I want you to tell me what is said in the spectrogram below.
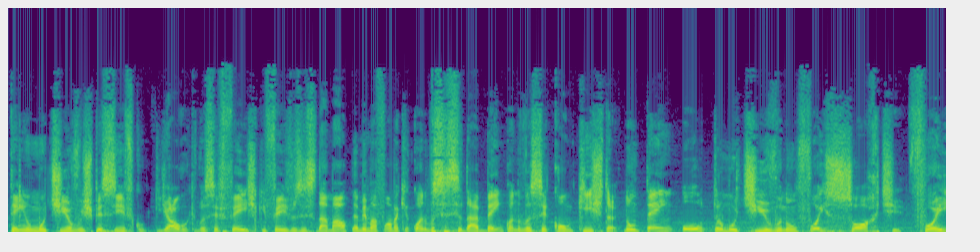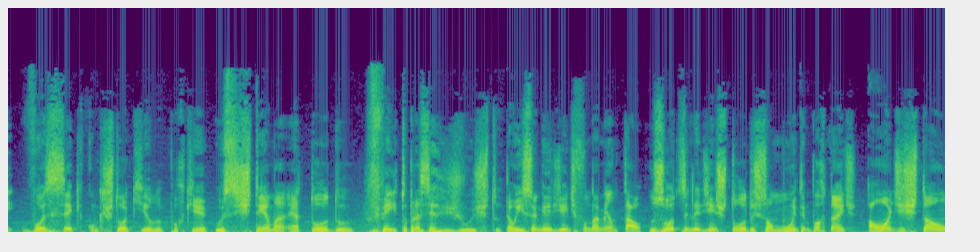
tem um motivo específico de algo que você fez que fez você se dar mal. Da mesma forma que quando você se dá bem, quando você conquista, não tem outro motivo, não foi sorte, foi você que conquistou aquilo, porque o sistema é todo feito para ser justo. Então isso é um ingrediente fundamental. Os outros ingredientes todos são muito importantes. Aonde estão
